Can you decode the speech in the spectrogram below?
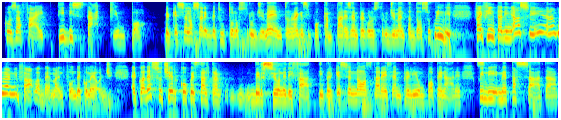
cosa fai? Ti distacchi un po'. Perché sennò sarebbe tutto uno struggimento, non è che si può campare sempre con lo struggimento addosso. Quindi fai finta di, ah sì, era due anni fa, vabbè, ma in fondo è come oggi. Ecco, adesso cerco quest'altra versione dei fatti, perché sennò starei sempre lì un po' a penare. Quindi mi è passata,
